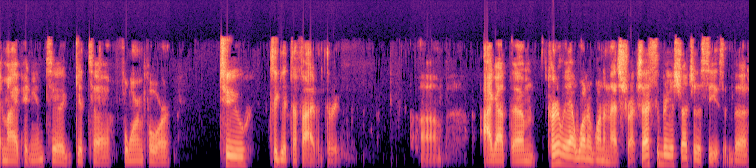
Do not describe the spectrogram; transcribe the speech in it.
in my opinion, to get to four and four, two to get to five and three. Um, I got them currently at one and one in that stretch. That's the biggest stretch of the season. The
